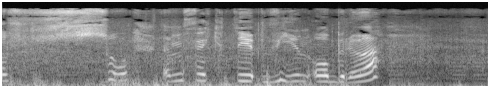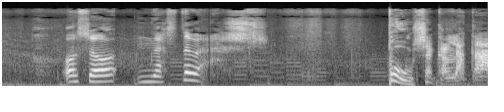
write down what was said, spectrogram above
Og så fikk de vin og brød. Og så neste vers. Boom, shakalaka!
